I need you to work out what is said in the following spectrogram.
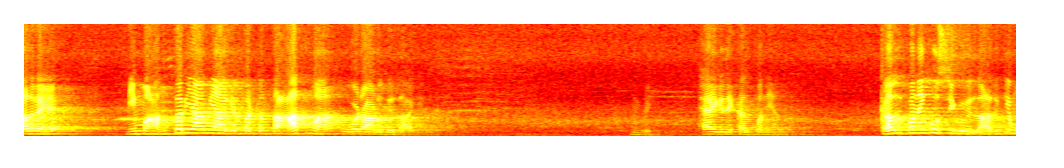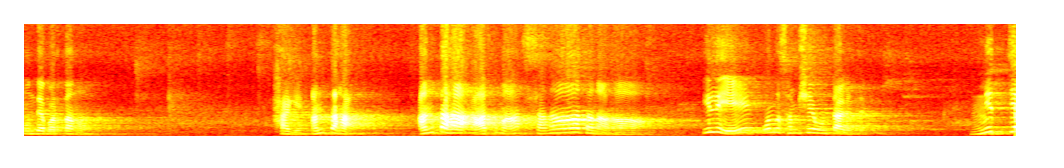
ಆದರೆ ನಿಮ್ಮ ಅಂತರ್ಯಾಮಿ ಆಗಿರ್ತಕ್ಕಂಥ ಆತ್ಮ ಓಡಾಡೋದಿಲ್ಲ ಹಾಗೆ. ಹೇಗಿದೆ ಕಲ್ಪನೆ ಅಂತ. ಕಲ್ಪನೆಗೂ ಸಿಗುವುದಿಲ್ಲ, ಅದಕ್ಕೆ ಮುಂದೆ ಬರ್ತಾನೋ ಹಾಗೆ ಅಂತಹ ಅಂತಹ ಆತ್ಮ ಸನಾತನ. ಇಲ್ಲಿ ಒಂದು ಸಂಶಯ ಉಂಟಾಗುತ್ತೆ. ನಿತ್ಯ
